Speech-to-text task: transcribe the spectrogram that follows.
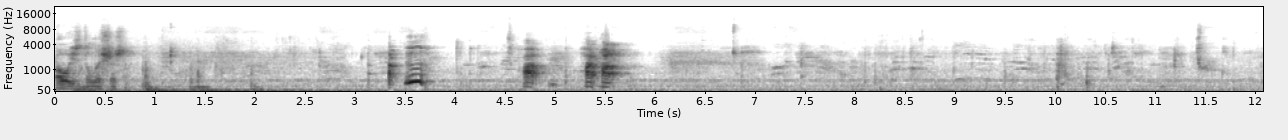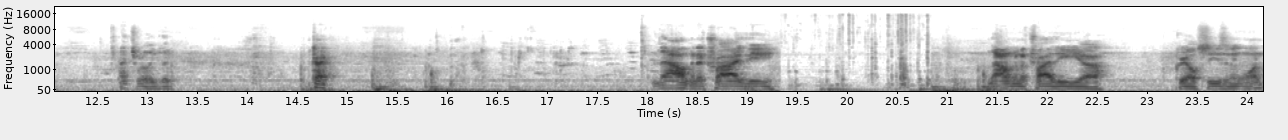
Always delicious. Ooh. Hot, hot, hot. Now I'm gonna try the. Now I'm gonna try the uh, Creole seasoning one.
